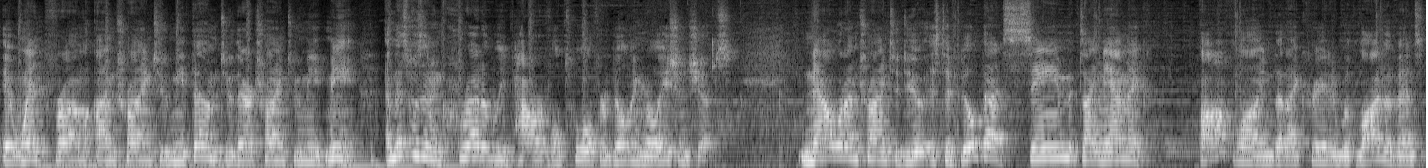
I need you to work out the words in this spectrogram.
It went from I'm trying to meet them to they're trying to meet me. And this was an incredibly powerful tool for building relationships. Now what I'm trying to do is to build that same dynamic offline that I created with live events,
